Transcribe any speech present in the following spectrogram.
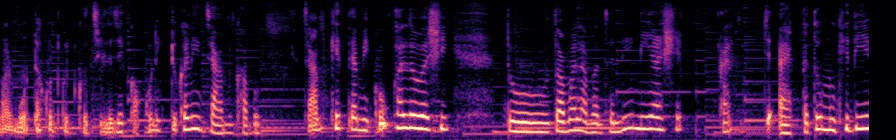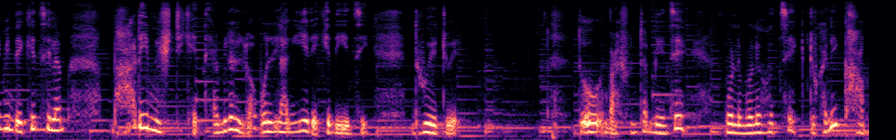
আমার মনটা খুটখুট করছিল যে কখন একটুখানি জাম খাব। জাম খেতে আমি খুব ভালোবাসি, তো তমাল আমার জন্যই নিয়ে আসে। আর একটা তো মুখে দিয়ে আমি দেখেছিলাম, ভারী মিষ্টি খেতে। আমি না লবণ লাগিয়ে রেখে দিয়েছি, ধুয়ে টুয়ে। তো বাসনটা মেজে মনে মনে হচ্ছে একটুখানি খাব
